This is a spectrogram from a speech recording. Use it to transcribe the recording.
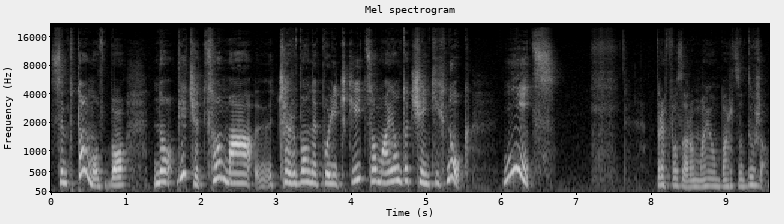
symptomów, bo no wiecie, co ma y, czerwone policzki, co mają do cienkich nóg? Nic. Wbrew pozorom mają bardzo dużo.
